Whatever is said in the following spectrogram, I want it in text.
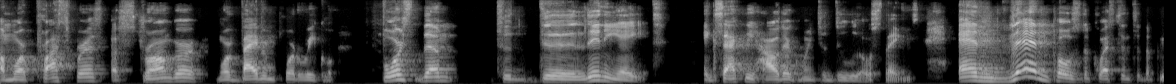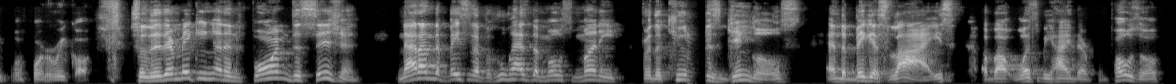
a more prosperous, a stronger, more vibrant Puerto Rico. Force them to delineate exactly how they're going to do those things. And then pose the question to the people of Puerto Rico so that they're making an informed decision, not on the basis of who has the most money for the cutest jingles and the biggest lies about what's behind their proposal,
